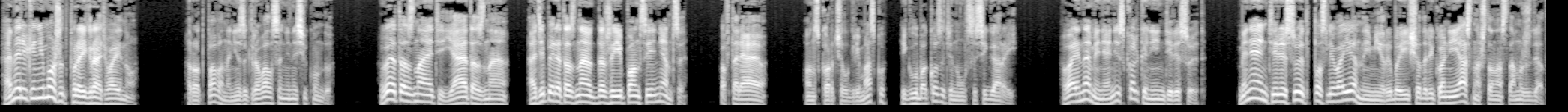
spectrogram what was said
Америка не может проиграть войну. Рот Павана не закрывался ни на секунду. Вы это знаете, я это знаю, а теперь это знают даже японцы и немцы. Повторяю. Он скорчил гримаску и глубоко затянулся сигарой. Война меня нисколько не интересует. Меня интересует послевоенный мир, ибо еще далеко не ясно, что нас там ждет.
